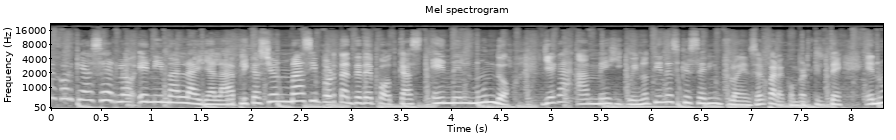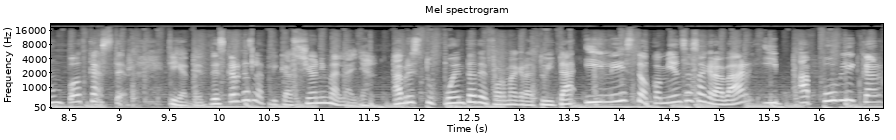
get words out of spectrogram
mejor que hacerlo en Himalaya, la aplicación más importante de podcast en el mundo. Llega a México y no tienes que ser influencer para convertirte en un podcaster. Fíjate, descargas la aplicación Himalaya, abres tu cuenta de forma gratuita y listo, comienzas a grabar y a publicar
